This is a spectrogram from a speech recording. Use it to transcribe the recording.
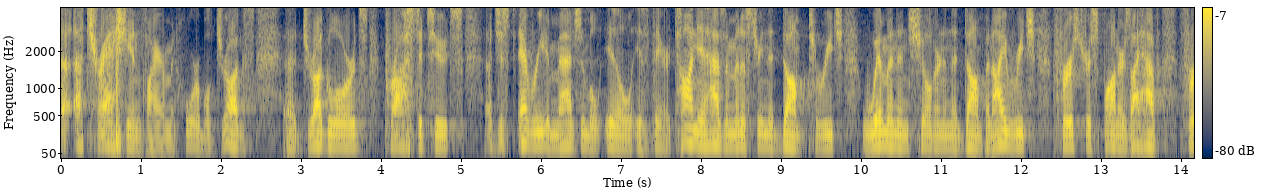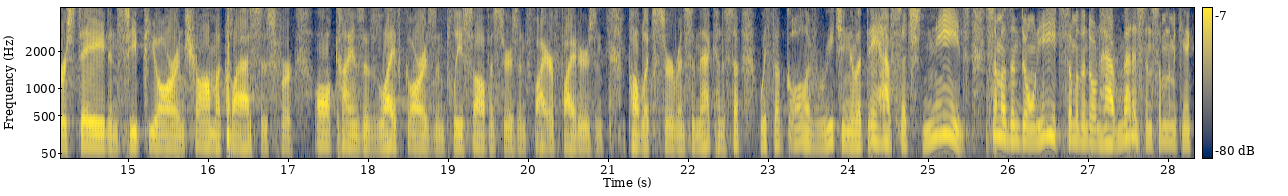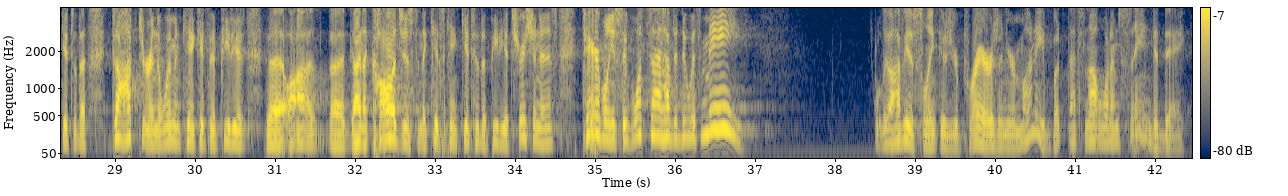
a, a trashy environment, horrible drugs, uh, drug lords, prostitutes, uh, just every imaginable ill is there. Tanya has a ministry in the dump to reach women and children in the dump, and I reach first responders. I have first aid and CPR and trauma classes for all kinds of lifeguards and police officers and firefighters and public servants and that kind of stuff with the goal of reaching them. But they have such needs. Some of them don't eat, some of them don't have medicine, some of them can't get to the doctor, and the women can't get to the, pedi- the uh, uh, gynecologist and the kids can't get to the pediatrician, and it's terrible. And you say, What's that have to do with me? Well, the obvious link is your prayers and your money, but that's not what I'm saying today.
